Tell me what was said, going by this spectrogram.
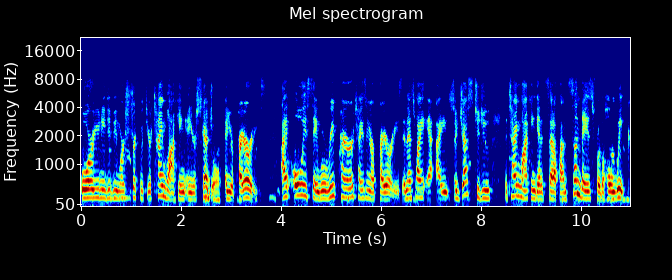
or you need to be more strict with your time blocking and your schedule mm-hmm. and your priorities. I always say we're reprioritizing our priorities. And that's why I suggest to do the time blocking, get it set up on Sundays for the whole week.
